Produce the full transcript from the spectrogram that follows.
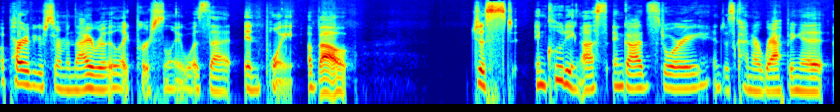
a part of your sermon that I really like personally was that end point about just including us in God's story and just kind of wrapping it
